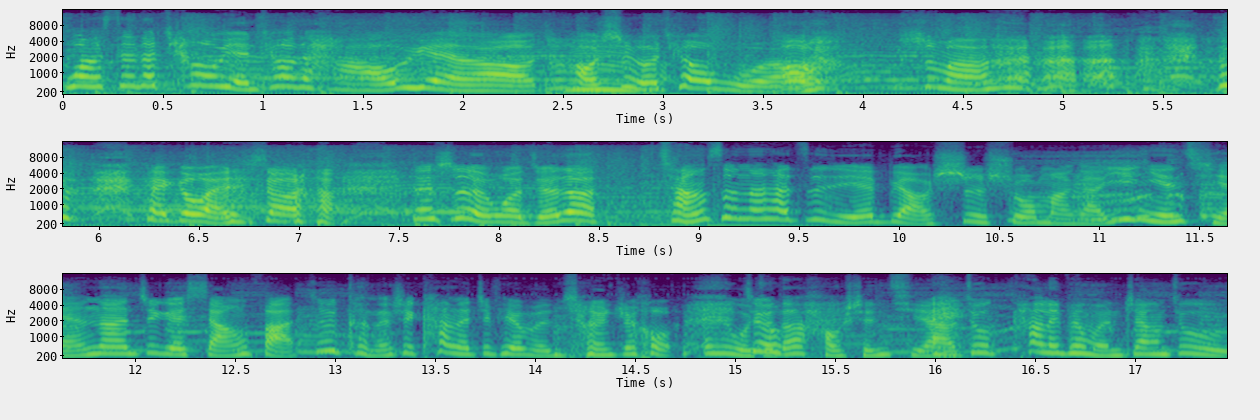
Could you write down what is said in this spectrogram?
哇塞，他跳远跳得好远哦，他好适合跳舞哦？是吗？开个玩笑啦，但是我觉得。强森呢，他自己也表示说嘛，嘎，一年前呢，这个想法就可能是看了这篇文章之后，哎，我觉得好神奇啊！就看了一篇文章，就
